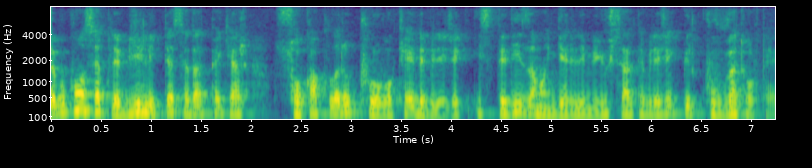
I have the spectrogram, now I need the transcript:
Ve bu konseptle birlikte Sedat Peker sokakları provoke edebilecek, istediği zaman gerilimi yükseltebilecek bir kuvvet ortaya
